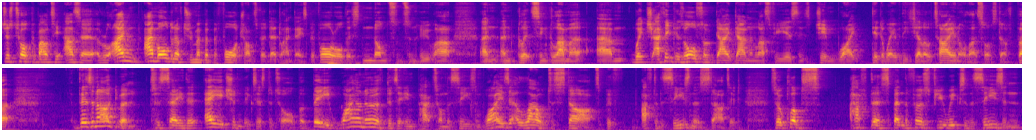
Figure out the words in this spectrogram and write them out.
just talk about it as a, a, rule. I'm I'm old enough to remember before transfer deadline days, before all this nonsense and hoo ha and, and glitz and glamour, um, which I think has also died down in the last few years since Jim White did away with his yellow tie and all that sort of stuff. But there's an argument to say that A, it shouldn't exist at all, but B, why on earth does it impact on the season? Why is it allowed to start bef- after the season has started? So clubs have to spend the first few weeks of the season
